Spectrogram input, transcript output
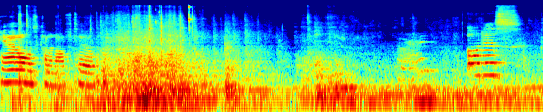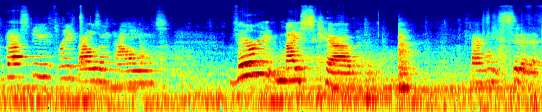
Panel is coming off too. Alright. Otis, capacity 3,000 pounds. Very nice cab. Let me sit in it.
